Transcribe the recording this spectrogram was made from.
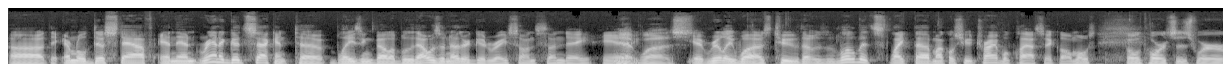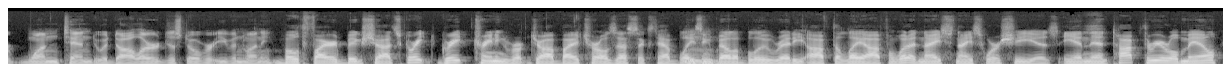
Uh, the Emerald Distaff, and then ran a good second to Blazing Bella Blue. That was another good race on Sunday. And Yeah, it was. it really was too. That was a little bit like the Muckleshoot Tribal Classic almost. Both horses were one ten to a dollar, just over even money. Both fired big shots. Great, great training ro- job by Charles Essex to have Blazing Bella Blue ready off the layoff. And what a nice, nice horse she is. And then top three-year-old male,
